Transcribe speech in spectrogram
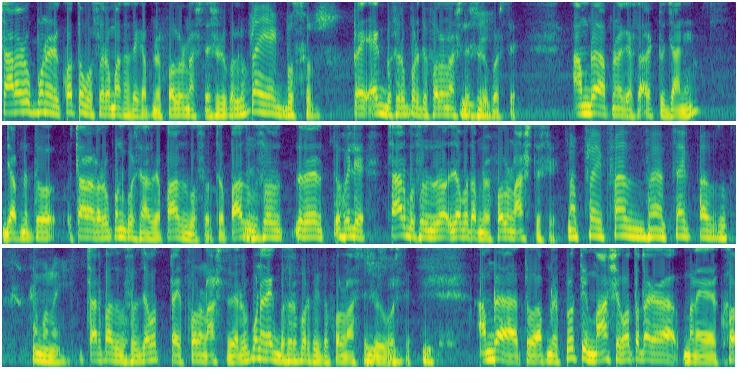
চারা রোপণের কত বছরের মাথা থেকে আপনার ফলন আসতে শুরু করল? প্রায় এক বছর। প্রায় এক বছর পর ফলন আসতে শুরু করছে। আমরা আপনার কাছে আরেকটু জানি যে আপনি তো চারাটা রোপণ করছেন আজকে পাঁচ বছর। তো পাঁচ বছরের হইলে চার বছর যাবত আপনার ফলন আসতেছে? না প্রায় পাঁচ হ্যাঁ, চার পাঁচ এমন হয়। চার পাঁচ বছর যাবত প্রায় ফলন আসতেছে। রোপণের এক বছর পর থেকে তো ফলন আসতে শুরু করছে। আমরা তো আপনার প্রতি মাসে কত টাকা মানে খরচ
